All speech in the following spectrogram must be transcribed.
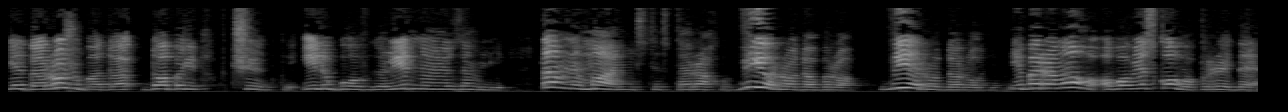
є дорожба, до, добрі вчинки і любов до рідної землі. Там немає місця страху. Віру добро, віру дорозі, і перемога обов'язково прийде.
